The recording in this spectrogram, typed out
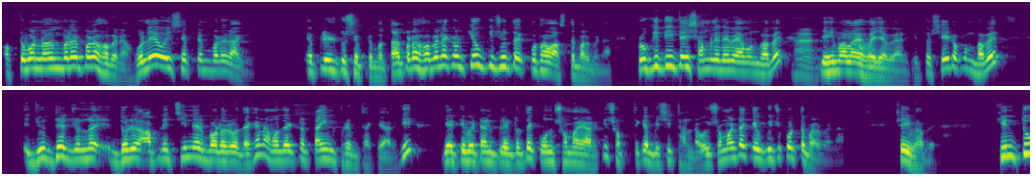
অক্টোবর নভেম্বরের পরে হবে না। হলে ওই সেপ্টেম্বরের আগে। April to September. তারপরে হবে না কারণ কেউ কিছুতে কোথাও আসতে পারবে না। প্রকৃতিটাই সামলে নেবে এমন ভাবে হ্যাঁ। যে হিমালয় হয়ে যাবে আর কি। তো সেই রকম ভাবে যুদ্ধের জন্য ধরুন আপনি চীনের বর্ডারও দেখেন আমাদের একটা টাইম ফ্রেম থাকে আর কি যে টিবেটান প্লেটোতে কোন সময় আর কি সব থেকে বেশি ঠান্ডা। ওই সময়টা কেউ কিছু করতে পারবে না সেইভাবে। কিন্তু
